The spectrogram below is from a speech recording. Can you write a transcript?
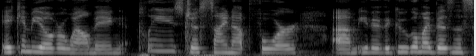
It can be overwhelming. Please just sign up for um, either the Google My Business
